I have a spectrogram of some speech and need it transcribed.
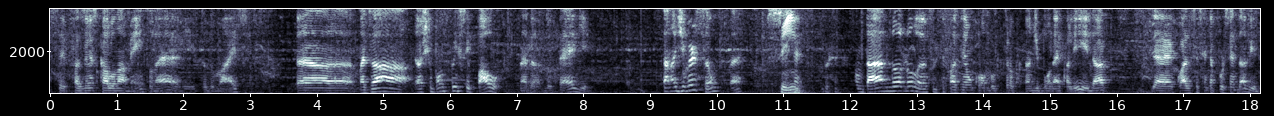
você fazer um escalonamento, né, e tudo mais. Uh, mas a, eu acho que o ponto principal né, do, do, tag tá na diversão, né? Sim. Não tá no, no, lance de você fazer um combo trocando de boneco ali e dar é, quase 60% da vida.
